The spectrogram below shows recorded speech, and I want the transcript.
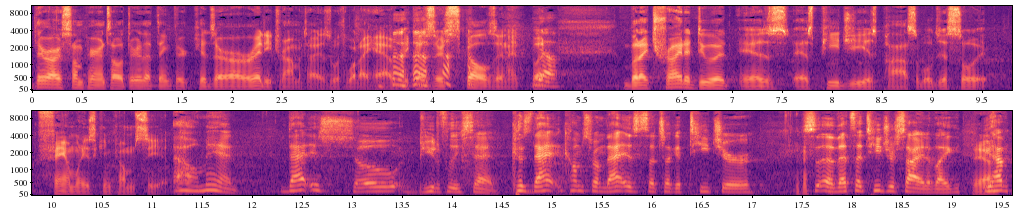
there are some parents out there that think their kids are already traumatized with what I have because there's skulls in it. But, Yeah. but I try to do it as as PG as possible, just so families can come see it. Oh man, that is so beautifully said. Because that comes from that is such like a teacher. s- uh, that's a teacher side of like Yeah. you have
